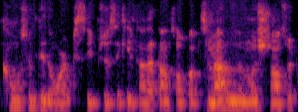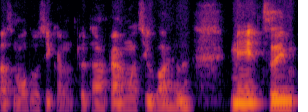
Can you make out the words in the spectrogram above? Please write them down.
consultez donc un psy. Je sais que les temps d'attente sont pas optimales. Moi, je suis chanceux parce que mon dossier est comme tout un peu à moitié ouvert. Mais, tu sais,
